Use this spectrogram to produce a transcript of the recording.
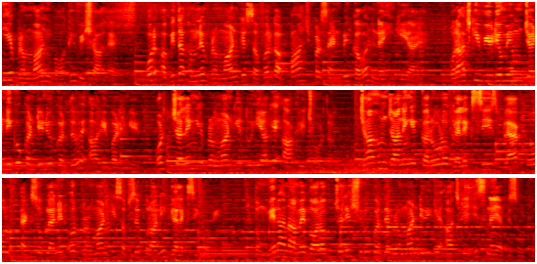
ये ब्रह्मांड बहुत ही विशाल है और अभी तक हमने ब्रह्मांड के सफ़र का पाँच परसेंट भी कवर नहीं किया है। और आज की वीडियो में हम जर्नी को कंटिन्यू करते हुए आगे बढ़ेंगे और चलेंगे ब्रह्मांड की दुनिया के आखिरी छोर तक, जहाँ हम जानेंगे करोड़ों गैलेक्सीज ब्लैक होल एक्सोप्लैनेट और ब्रह्मांड की सबसे पुरानी गैलेक्सी को भी। तो मेरा नाम है गौरव, चलिए शुरू करते ब्रह्मांड टीवी के आज के इस नए एपिसोड को।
